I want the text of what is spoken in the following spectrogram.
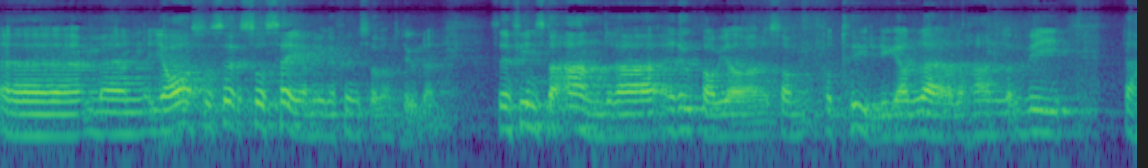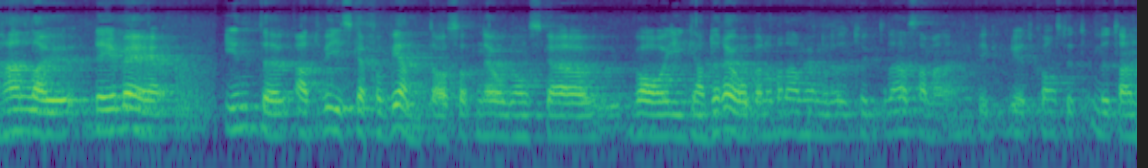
Eh, men ja, så, så säger Migrationsöverdomstolen. Sen finns det andra Europaavgöranden som förtydligar det där. Det handlar, vi, det handlar ju, det är mer inte att vi ska förvänta oss att någon ska vara i garderoben om man använder det uttrycket i det här sammanhanget, vilket blir lite konstigt. Utan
